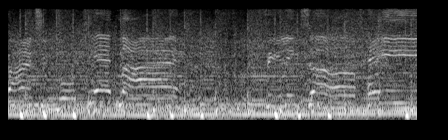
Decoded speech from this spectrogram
Trying to forget my feelings of hate.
